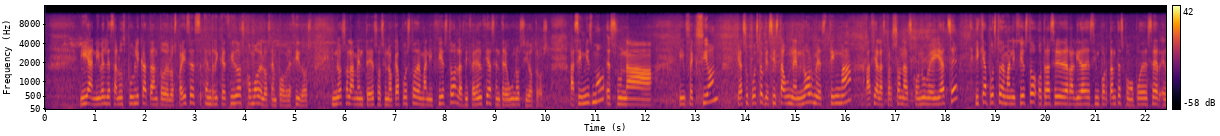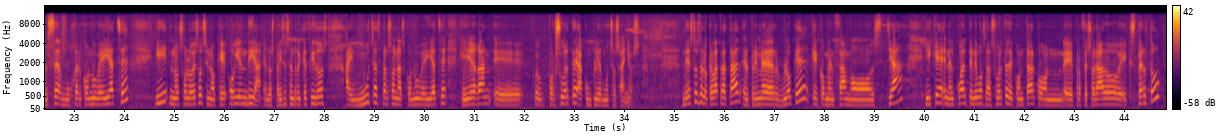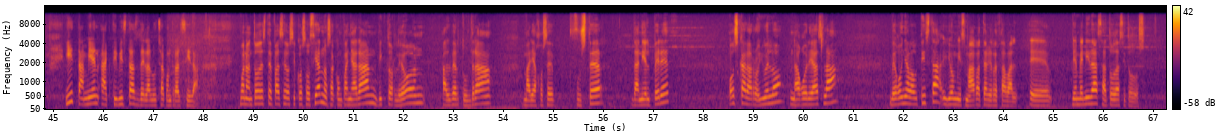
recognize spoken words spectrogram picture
y a nivel de salud pública tanto de los países enriquecidos como de los empobrecidos. Y no solamente eso, sino que ha puesto de manifiesto las diferencias entre unos y otros. Asimismo, es una infección que ha supuesto que exista un enorme estigma hacia las personas con VIH y que ha puesto de manifiesto otra serie de realidades importantes como puede ser el ser mujer con VIH y no solo eso, sino que hoy en día en los países enriquecidos hay muchas personas con VIH que llegan, eh, por suerte, a cumplir muchos años. De esto es de lo que va a tratar el primer bloque que comenzamos ya y que, en el cual tenemos la suerte de contar con eh, profesorado experto y también activistas de la lucha contra el SIDA. Bueno, en todo este paseo psicosocial nos acompañarán Víctor León, Albert Uldrá, María José Fuster, Daniel Pérez, Óscar Arroyuelo, Nagore Asla, Begoña Bautista y yo misma, Arrate Aguirre Zabal. Eh, bienvenidas a todas y todos.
